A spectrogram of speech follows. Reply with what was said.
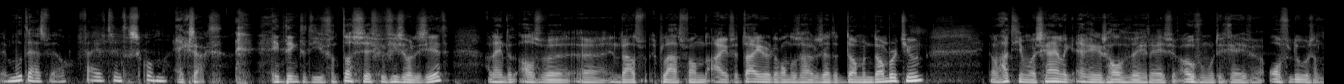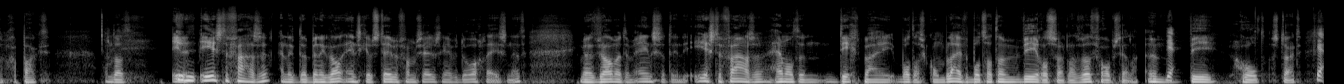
dat moet haast wel. 25 seconden. Exact. Ik denk dat hij fantastisch heeft gevisualiseerd. Alleen dat als we eh, in, plaats, in plaats van Eye of the Tiger eronder zouden zetten Dumb and Dumber Tune, dan had hij hem waarschijnlijk ergens halverwege de race weer over moeten geven. Of Lewis had hem gepakt. Omdat in, In- de eerste fase, en ik, dat ben ik wel eens, ik heb het statement van Mercedes even doorgelezen net. Ik ben het wel met hem eens dat in de eerste fase Hamilton dicht bij Bottas kon blijven. Bottas had een wereldstart, laten we dat vooropstellen. Een Ja. wereldstart. Ja.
